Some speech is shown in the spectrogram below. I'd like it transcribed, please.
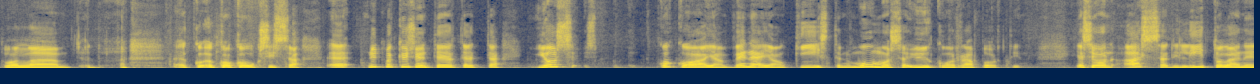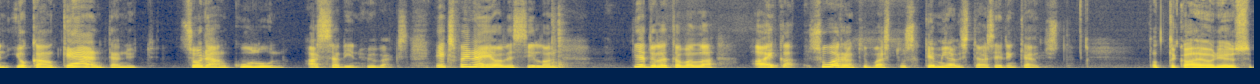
tuolla ö, kokouksissa. Ö, nyt mä kysyn teiltä, että jos koko ajan Venäjä on kiistänyt muun muassa YK-raportin, ja se on Assadin liittolainen, joka on kääntänyt sodan kulun Assadin hyväksi. Eikö Venäjä ole silloin tietyllä tavalla aika suorankin vastuussa kemiallisten aseiden käytöstä? Totta kai on, ja jos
